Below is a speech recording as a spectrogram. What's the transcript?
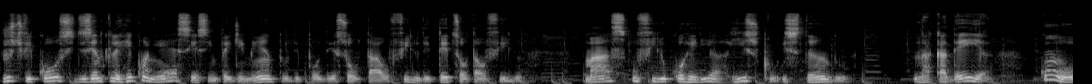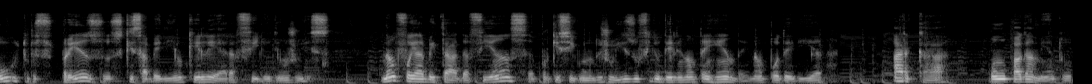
justificou-se dizendo que ele reconhece esse impedimento de poder soltar o filho, de ter de soltar o filho, mas o filho correria risco estando na cadeia com outros presos que saberiam que ele era filho de um juiz. Não foi arbitrada a fiança porque, segundo o juiz, o filho dele não tem renda e não poderia arcar com o pagamento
